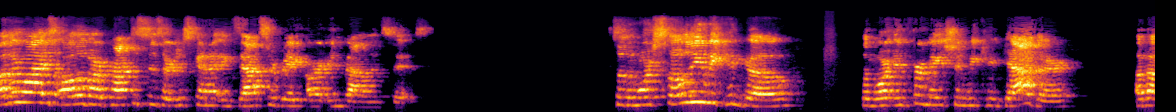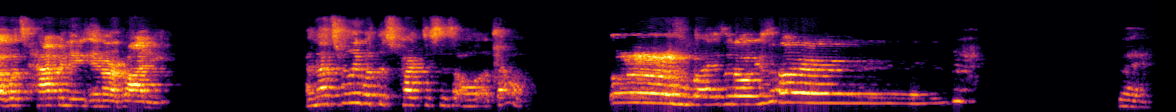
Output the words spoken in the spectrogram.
Otherwise, all of our practices are just going to exacerbate our imbalances. So the more slowly we can go, the more information we can gather about what's happening in our body. And that's really what this practice is all about. Why is it always hard? Good.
